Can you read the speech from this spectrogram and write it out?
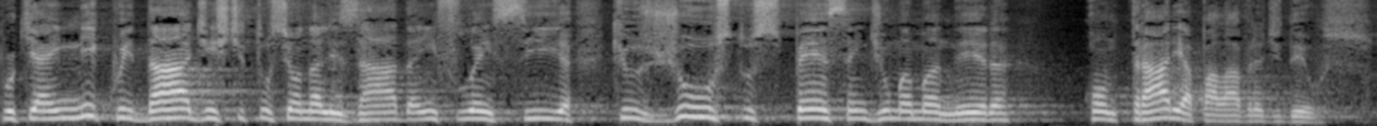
porque a iniquidade institucionalizada influencia que os justos pensem de uma maneira contrária à palavra de Deus.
